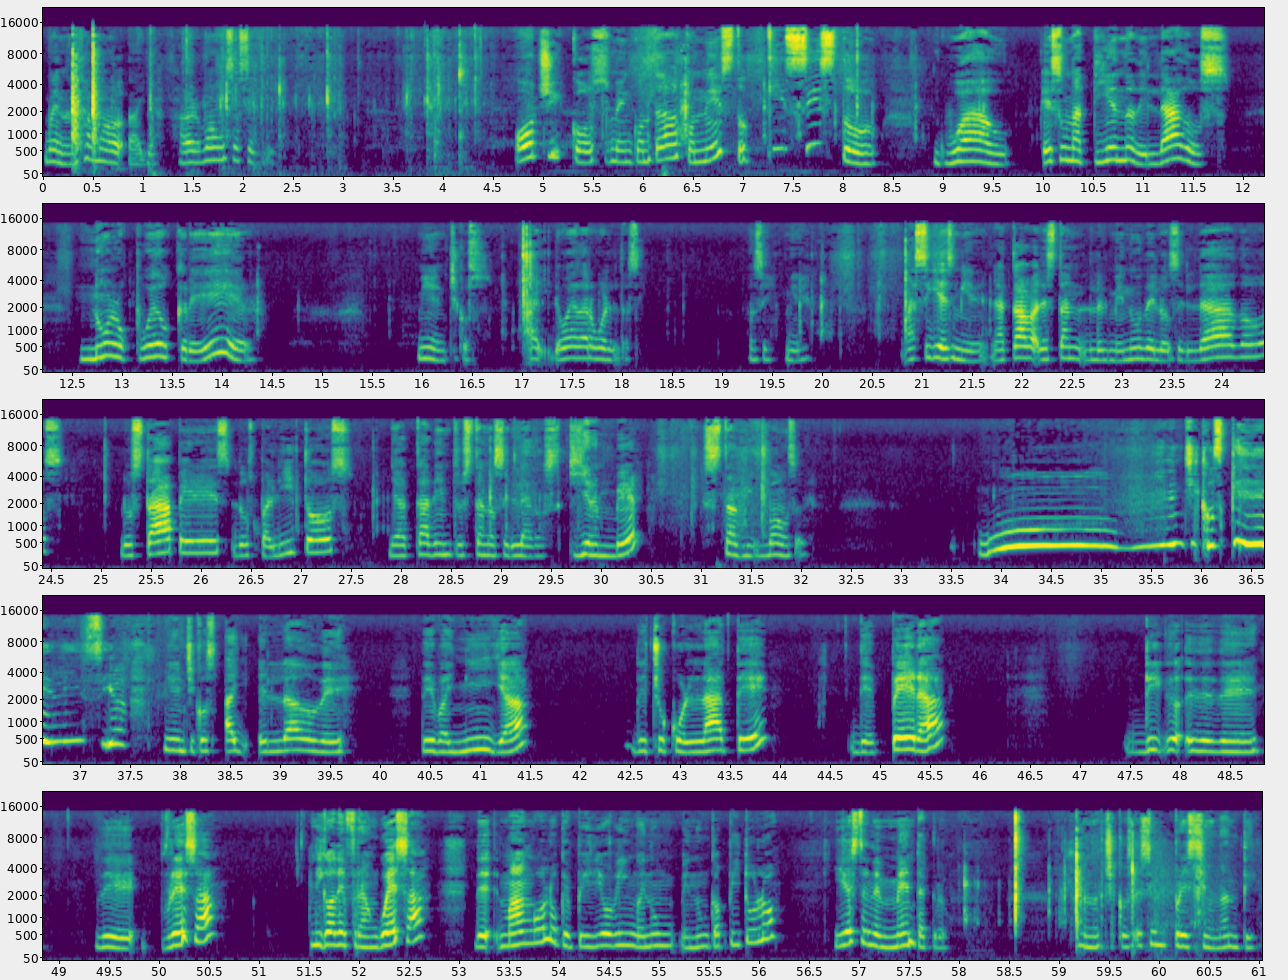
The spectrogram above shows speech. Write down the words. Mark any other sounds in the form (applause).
Bueno, dejamos allá. A ver, vamos a seguir. Oh, chicos, me encontraba con esto. ¿Qué es esto? ¡Wow! Es una tienda de helados. No lo puedo creer. Miren, chicos. Ay, le voy a dar vueltas. Así, miren. Así es, miren. Acá están el menú de los helados, los táperes, los palitos. Y acá adentro están los helados. ¿Quieren ver? Está bien, vamos a ver. ¡Uh! Miren chicos, qué delicia. Miren chicos, hay helado de, de vainilla, de chocolate, de pera, digo, de, de, de fresa, digo de frangüesa, de mango, lo que pidió Bingo en un, en un capítulo y este de menta, creo. Bueno, chicos, es impresionante.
